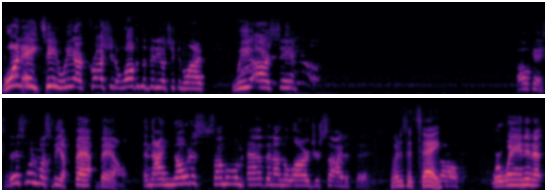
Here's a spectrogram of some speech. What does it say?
118. We are crushing it. Welcome to Video Chicken Live. We are seeing. Okay, so this one must be a fat bale. And I noticed some of them have been on the larger side of things. What does it say? So we're weighing in at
